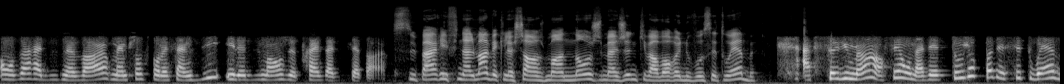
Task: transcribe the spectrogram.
11h à 19h. Même chose pour le samedi. Et le dimanche, de 13 à 17h. Super. Et finalement, avec le changement de nom, j'imagine qu'il va y avoir un nouveau site Web? Absolument. En fait, on n'avait toujours pas de site web.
